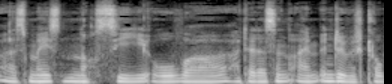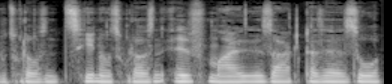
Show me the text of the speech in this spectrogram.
als Mason noch CEO war, hat er das in einem Interview, ich glaube 2010 oder 2011 mal gesagt, dass er so,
